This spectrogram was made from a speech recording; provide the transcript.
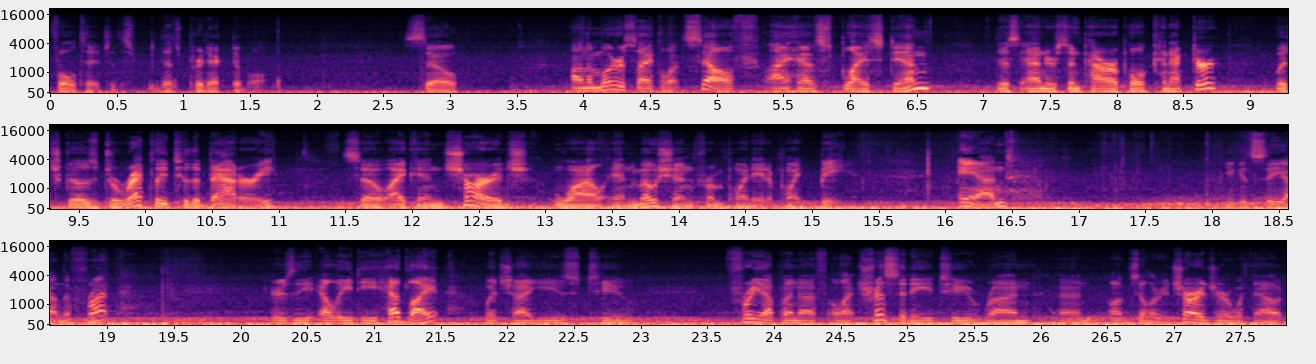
voltage that's, that's predictable. So on the motorcycle itself, I have spliced in this Anderson power pole connector, which goes directly to the battery, so I can charge while in motion from point A to point B. And you can see on the front, here's the LED headlight, which I use to free up enough electricity to run an auxiliary charger without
